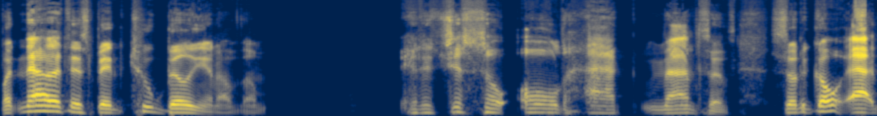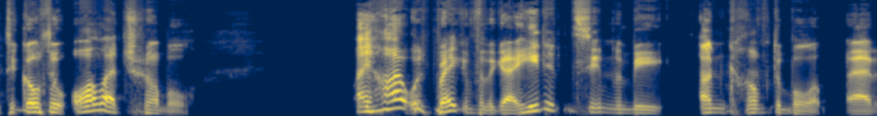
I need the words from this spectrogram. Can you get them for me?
But now that there's been 2 billion of them, it is just so old hack nonsense. So to go at, to go through all that trouble, my heart was breaking for the guy. He didn't seem to be uncomfortable at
